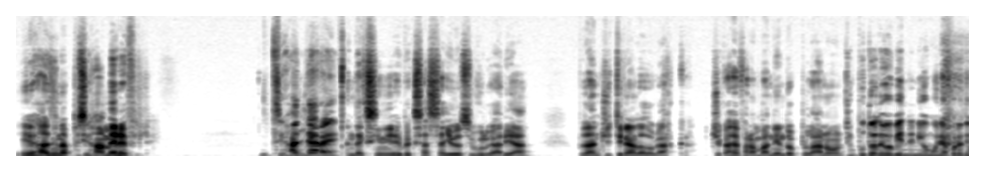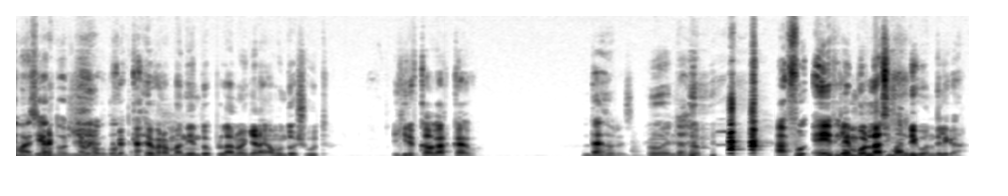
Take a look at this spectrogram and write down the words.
Ε, χάζεις να πέσει χαμέ ρε φίλε. Τσιχάλια ρε. Εντάξει, έπαιξα σε γήπεδο στη Βουλγαρία, που ήταν κίτρινα τα δοκάρκα. Και κάθε φορά πάνε το πλάνο, Που τότε που πήγαινε η ομόνια προετοιμασία το 1980. κάθε φορά πάνε το πλάνο για να κάνουν το σούτ. Εγύρευκα το κάρκα εγώ. Δεν τα θωρείς. Ω, δεν τα θεωρώ. Αφού, ε, φίλε, είναι πολλά σημαντικό τελικά.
